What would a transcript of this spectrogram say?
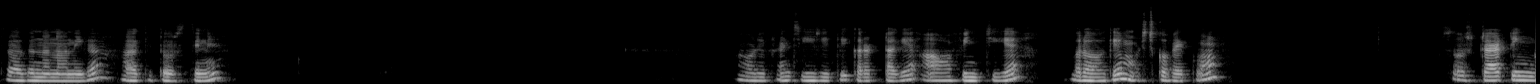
ಸೊ ಅದನ್ನು ನಾನೀಗ ಹಾಕಿ ತೋರಿಸ್ತೀನಿ. ನೋಡಿ ಫ್ರೆಂಡ್ಸ್ ಈ ರೀತಿ ಕರೆಕ್ಟಾಗಿ ಹಾಫ್ ಇಂಚಿಗೆ ಬರೋ ಹಾಗೆ ಮಡ್ಚ್ಕೋಬೇಕು ಸೊ ಸ್ಟಾರ್ಟಿಂಗ್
